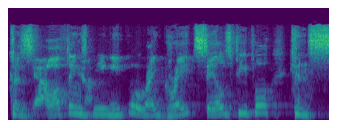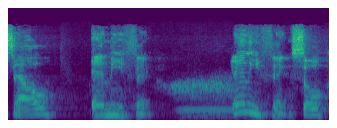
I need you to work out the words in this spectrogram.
Because yeah, all things yeah. being equal, right? Great salespeople can sell anything anything. So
